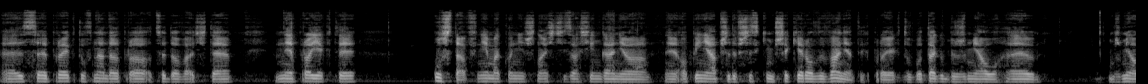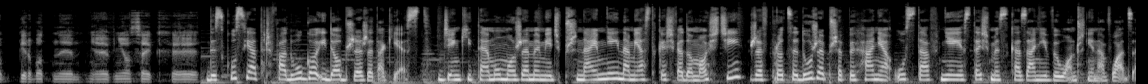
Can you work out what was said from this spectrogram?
e, z projektów, nadal procedować te e, projekty ustaw. Nie ma konieczności zasięgania opinii, a przede wszystkim przekierowywania tych projektów, bo tak brzmiał, brzmiał pierwotny e, wniosek e, Dyskusja trwa długo i dobrze, że tak jest. Dzięki temu możemy mieć przynajmniej namiastkę świadomości, że w procedurze przepychania ustaw nie jesteśmy skazani wyłącznie na władzę.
